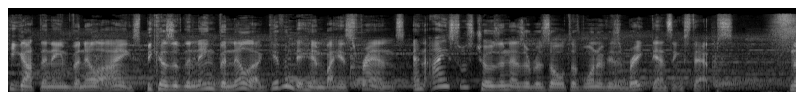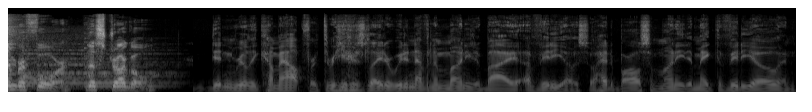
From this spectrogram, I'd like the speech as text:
He got the name Vanilla Ice because of the name Vanilla given to him by his friends, and Ice was chosen as a result of one of his breakdancing steps. Number 4. The Struggle didn't really come out for three years later. We didn't have enough money to buy a video, so I had to borrow some money to make the video. And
